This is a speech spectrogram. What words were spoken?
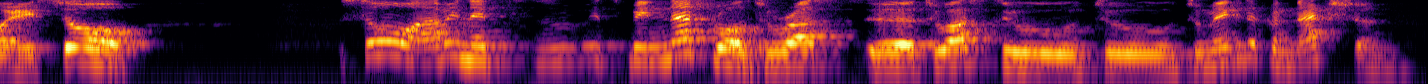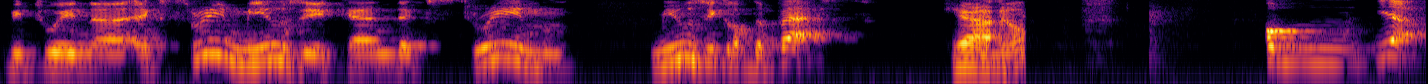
way so so I mean, it's it's been natural to us uh, to us to to to make the connection between uh, extreme music and extreme music of the past. yeah, You know? Um, yeah,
